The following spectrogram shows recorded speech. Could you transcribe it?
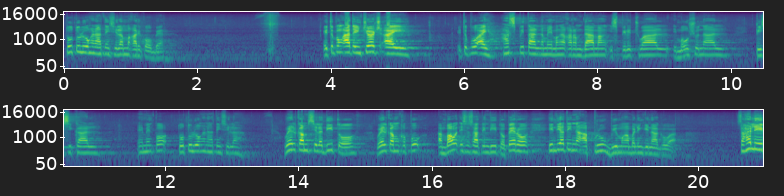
tutulungan natin silang makarecover. Ito pong ating church ay, ito po ay hospital na may mga karamdamang spiritual, emotional, physical. Amen po, tutulungan natin sila. Welcome sila dito, welcome ka po, ang bawat isa sa atin dito, pero hindi natin na-approve yung mga maling ginagawa. Sa halip,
